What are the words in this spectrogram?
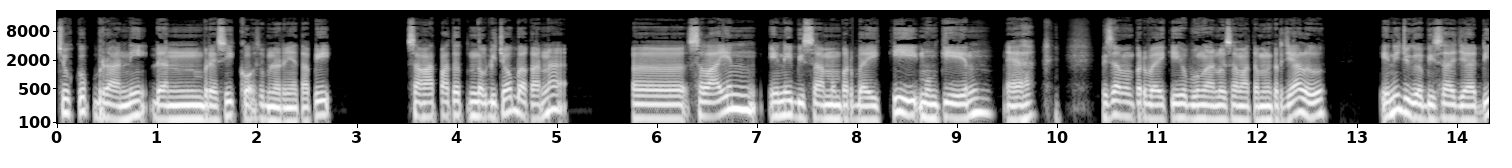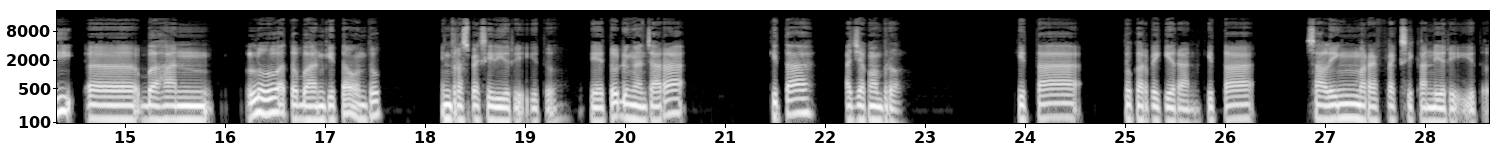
cukup berani dan beresiko sebenarnya tapi sangat patut untuk dicoba karena eh, selain ini bisa memperbaiki mungkin ya bisa memperbaiki hubungan lu sama teman kerja lu ini juga bisa jadi eh, bahan lu atau bahan kita untuk introspeksi diri gitu. Yaitu dengan cara kita ajak ngobrol kita tukar pikiran kita saling merefleksikan diri gitu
